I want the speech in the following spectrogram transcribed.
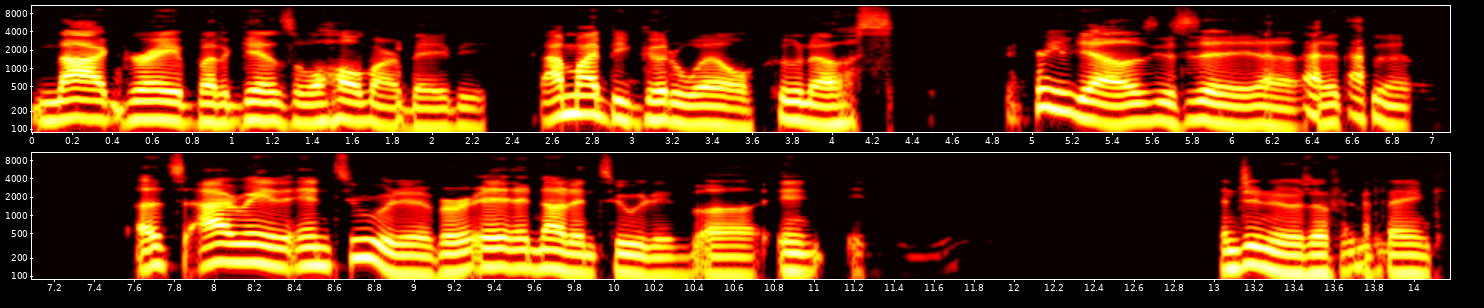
Not great, but against Walmart, baby. That might be Goodwill. Who knows? yeah, I was gonna say yeah. That's uh, that's I mean intuitive or eh, not intuitive. Uh, in, in Ingenuitive, I think.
